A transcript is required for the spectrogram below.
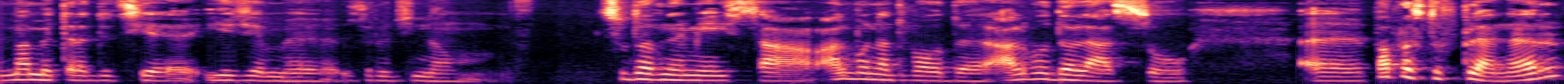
mamy tradycję, jedziemy z rodziną w cudowne miejsca, albo nad wodę, albo do lasu, e, po prostu w plener.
